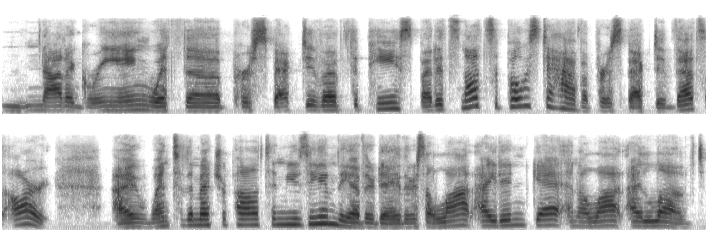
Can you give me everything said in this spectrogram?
not agreeing with the perspective of the piece, but it's not supposed to have a perspective. That's art. I went to the Metropolitan Museum the other day. There's a lot I didn't get and a lot I loved.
